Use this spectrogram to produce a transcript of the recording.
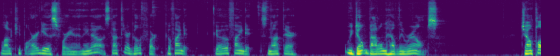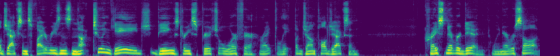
A lot of people argue this for you, and they know it's not there. Go for it. Go find it. Go find it. It's not there. We don't battle in heavenly realms. John Paul Jackson's Five Reasons Not to Engage Beings During Spiritual Warfare, right? The late John Paul Jackson. Christ never did. We never saw it.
